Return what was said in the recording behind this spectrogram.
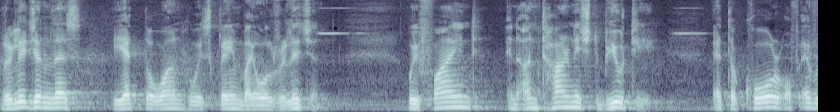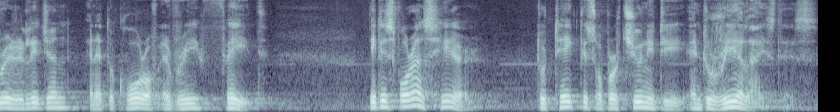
religionless, yet the one who is claimed by all religion. We find an untarnished beauty at the core of every religion and at the core of every faith. It is for us here to take this opportunity and to realize this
